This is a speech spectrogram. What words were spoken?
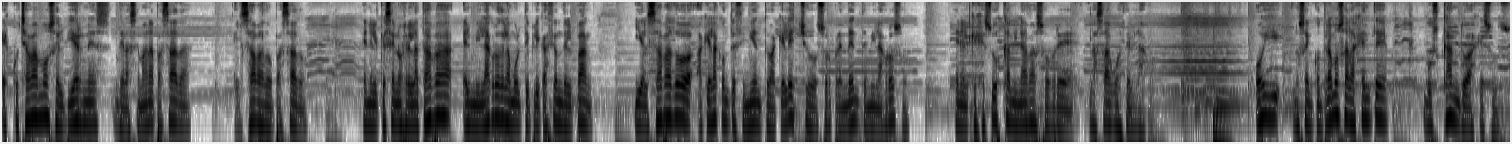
escuchábamos el viernes de la semana pasada, el sábado pasado, en el que se nos relataba el milagro de la multiplicación del pan y el sábado aquel acontecimiento, aquel hecho sorprendente, milagroso, en el que Jesús caminaba sobre las aguas del lago. Hoy nos encontramos a la gente buscando a Jesús,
